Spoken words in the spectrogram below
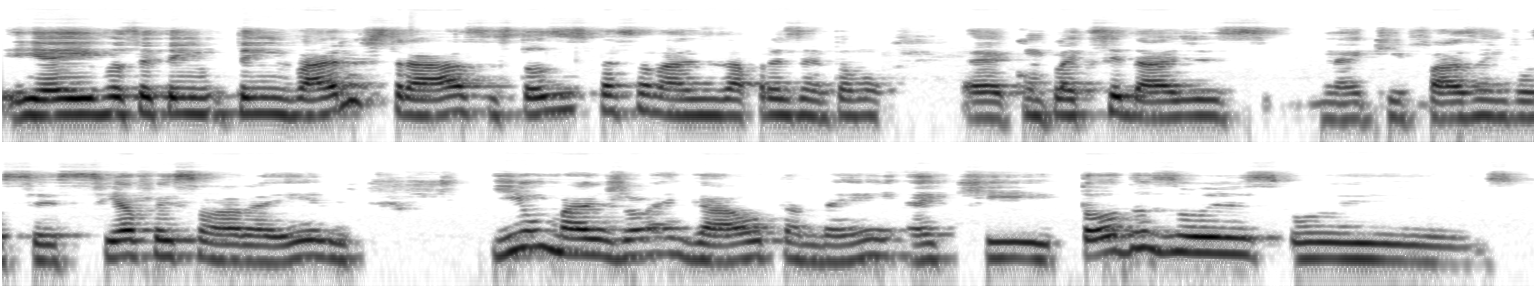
E aí você tem, tem vários traços, todos os personagens apresentam é, complexidades né, que fazem você se afeiçoar a eles. E o mais legal também é que todos os, os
